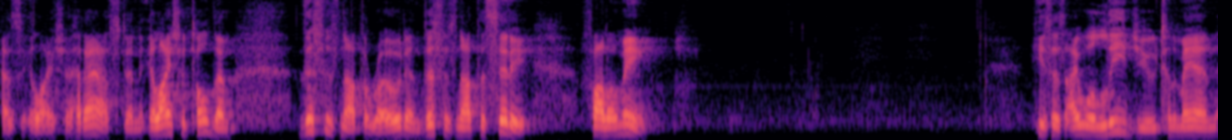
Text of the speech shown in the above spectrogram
as Elisha had asked. And Elisha told them, This is not the road, and this is not the city. Follow me. He says, I will lead you to the man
